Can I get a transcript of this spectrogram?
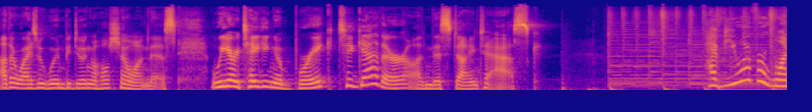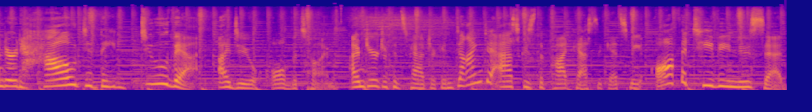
Otherwise, we wouldn't be doing a whole show on this. We are taking a break together on this Dying to Ask. Have you ever wondered how did they do that? I do all the time. I'm Deirdre Fitzpatrick, and Dying to Ask is the podcast that gets me off a TV news set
